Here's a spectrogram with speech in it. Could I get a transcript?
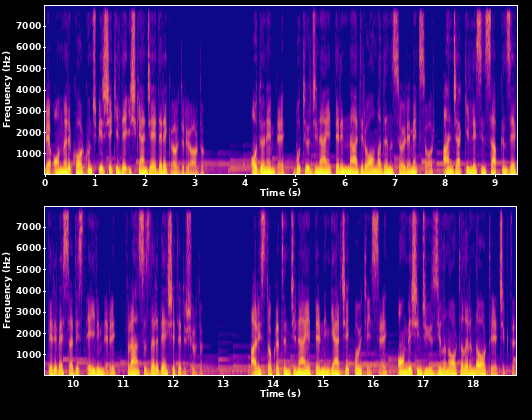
ve onları korkunç bir şekilde işkence ederek öldürüyordu. O dönemde, bu tür cinayetlerin nadir olmadığını söylemek zor, ancak Gilles'in sapkın zevkleri ve sadist eğilimleri, Fransızları dehşete düşürdü. Aristokratın cinayetlerinin gerçek boyutu ise, 15. yüzyılın ortalarında ortaya çıktı.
